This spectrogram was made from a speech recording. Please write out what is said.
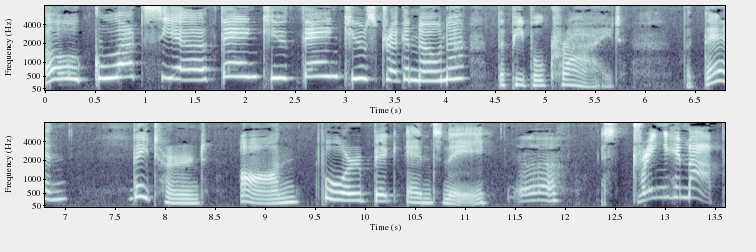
Oh, Grazia, thank you, thank you, Strega Nona! the people cried. But then they turned on poor big Anthony. Ugh. String him up,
